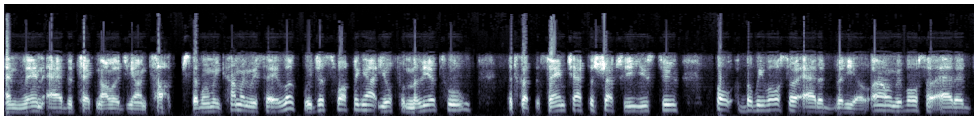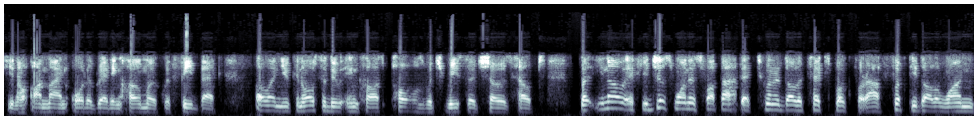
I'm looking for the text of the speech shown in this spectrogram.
and then add the technology on top. So when we come and we say, look, we're just swapping out your familiar tool. It's got the same chapter structure you're used to. Well, but we've also added video. Oh, and we've also added, you know, online auto grading homework with feedback. Oh, and you can also do in-class polls, which research shows helps. But, you know, if you just want to swap out that $200 textbook for our $50 one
